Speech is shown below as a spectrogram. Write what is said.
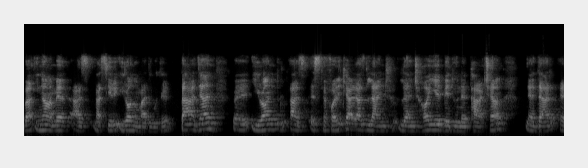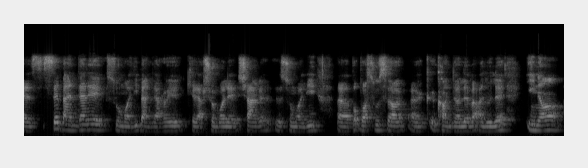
و اینا همه از مسیر ایران اومده بوده. بعدا ایران از استفاده کرده از لنج, لنج های بدون پرچم در سه بندر سومالی بندرهایی که در شمال شرق سومالی با سوسا کانداله و علوله اینا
